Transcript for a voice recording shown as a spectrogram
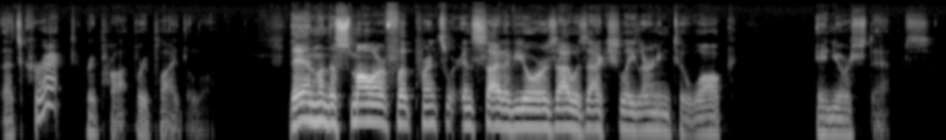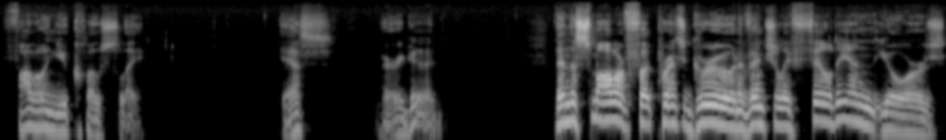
That's correct, replied the Lord. Then, when the smaller footprints were inside of yours, I was actually learning to walk in your steps, following you closely. Yes, very good. Then the smaller footprints grew and eventually filled in yours.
